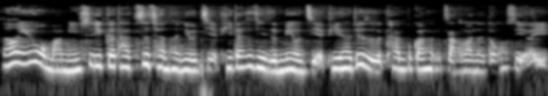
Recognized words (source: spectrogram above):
然后，因为我妈咪是一个她自称很有洁癖，但是其实没有洁癖，她就只是看不惯很脏乱的东西而已。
